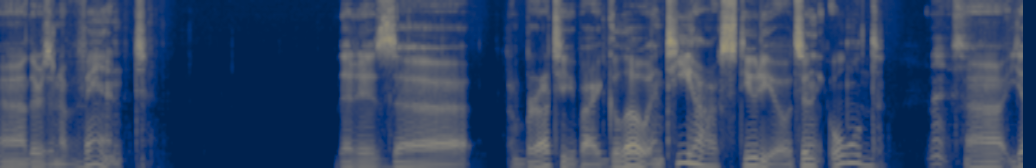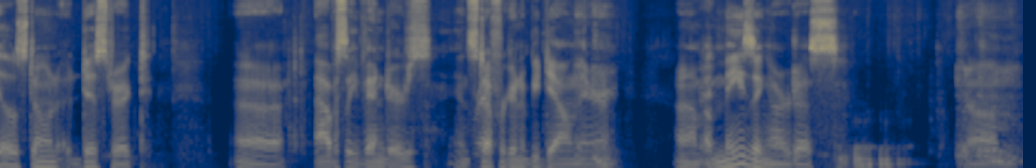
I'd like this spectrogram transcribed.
Uh, there's an event that is uh brought to you by Glow and T Hawk Studio. It's in the old Nice. uh, Yellowstone district. Uh, obviously, vendors and stuff are going to be down there. Um, Amazing artists. Um,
